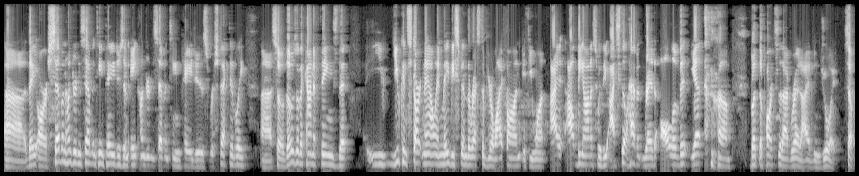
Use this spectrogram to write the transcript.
Uh, they are 717 pages and 817 pages, respectively. Uh, so, those are the kind of things that you you can start now and maybe spend the rest of your life on if you want. I I'll be honest with you, I still haven't read all of it yet, um, but the parts that I've read I've enjoyed. So uh,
